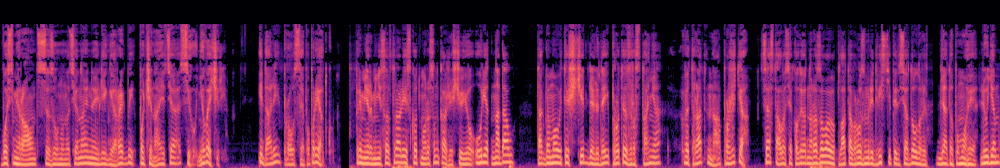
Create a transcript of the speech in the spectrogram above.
Восьмий раунд сезону Національної ліги регбі починається сьогодні ввечері. І далі про все по порядку. Прем'єр-міністр Австралії Скотт Моррисон каже, що його уряд надав, так би мовити, щит для людей проти зростання витрат на прожиття. Це сталося, коли одноразова виплата в розмірі 250 доларів для допомоги людям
